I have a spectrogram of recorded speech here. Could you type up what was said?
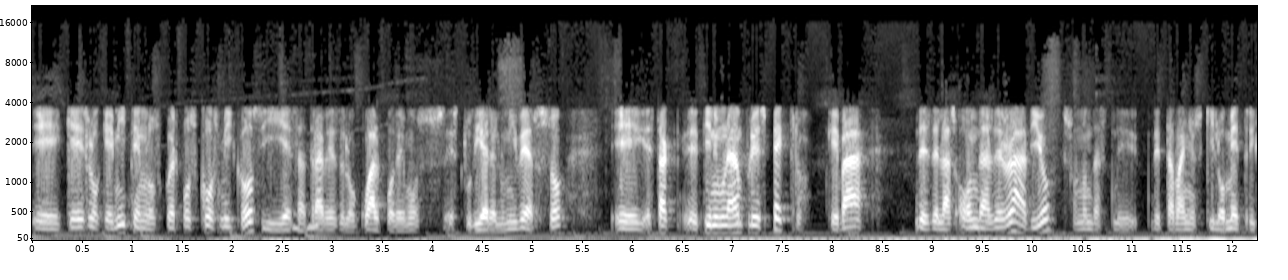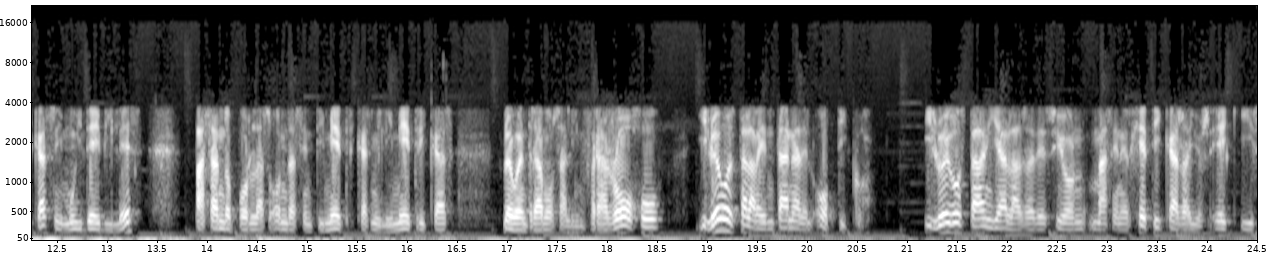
que es lo que emiten los cuerpos cósmicos y es a través de lo cual podemos estudiar el universo, está, tiene un amplio espectro que va desde las ondas de radio, son ondas de, tamaños kilométricas y muy débiles, pasando por las ondas centimétricas, milimétricas, luego entramos al infrarrojo y luego está la ventana del óptico. Y luego están ya la radiación más energética, rayos X,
